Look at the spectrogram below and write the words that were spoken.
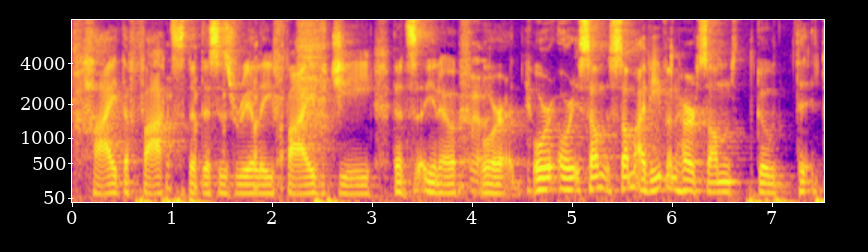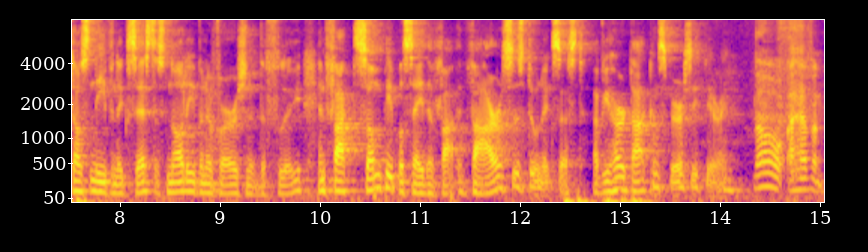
hide the facts that this is really 5G. That's you know, yeah. or or or some some I've even heard some go it doesn't even exist. It's not even a version of the flu. In fact, some people say the vi- viruses don't exist. Have you heard that conspiracy theory? No, I haven't.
